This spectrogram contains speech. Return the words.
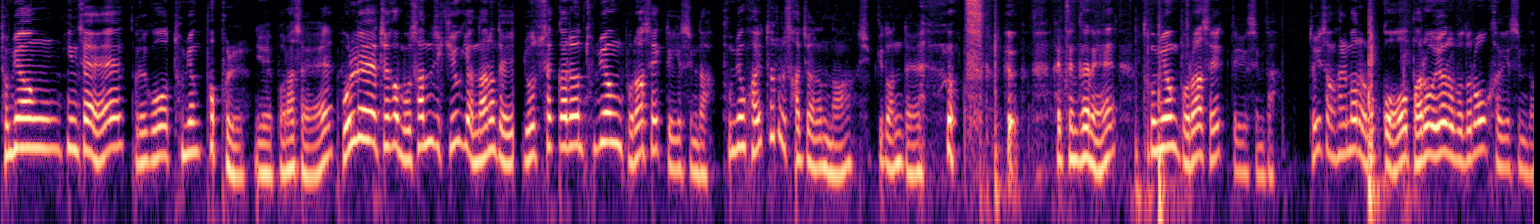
투명 흰색, 그리고 투명 퍼플, 예, 보라색. 원래 제가 뭐 샀는지 기억이 안 나는데 요 색깔은 투명 보라색 되겠습니다. 투명 화이트를 사지 않았나 싶기도 한데. 하여튼 간에 투명 보라색 되겠습니다. 더 이상 할 말은 없고 바로 열어보도록 하겠습니다.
